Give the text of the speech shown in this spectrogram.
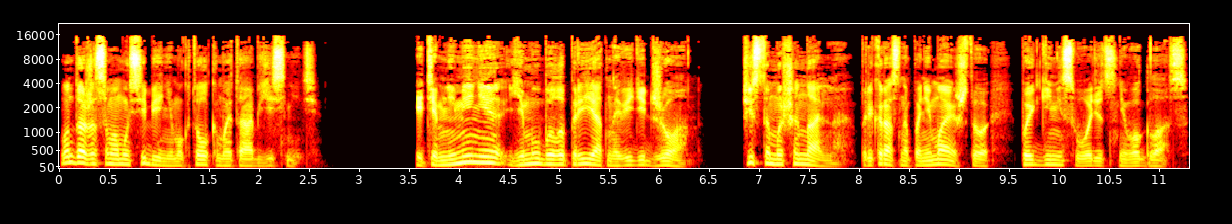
Он даже самому себе не мог толком это объяснить. И тем не менее, ему было приятно видеть Джоан. Чисто машинально, прекрасно понимая, что Пегги не сводит с него глаз,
